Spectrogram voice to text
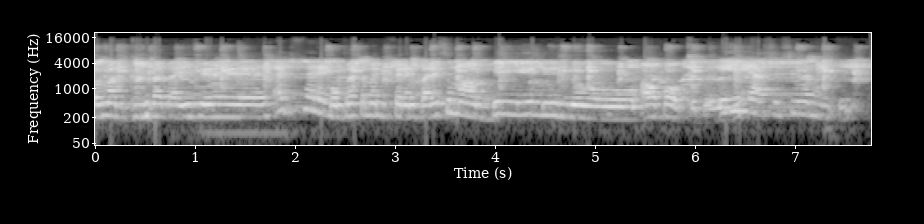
Forma de cantar da Ivy é É diferente. completamente diferente. Parece uma Billie do Ao Pop. E, ah, sinceramente,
